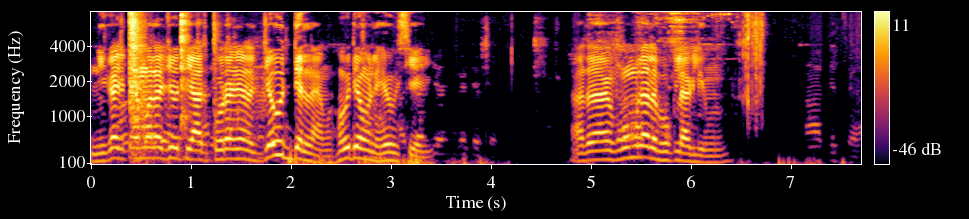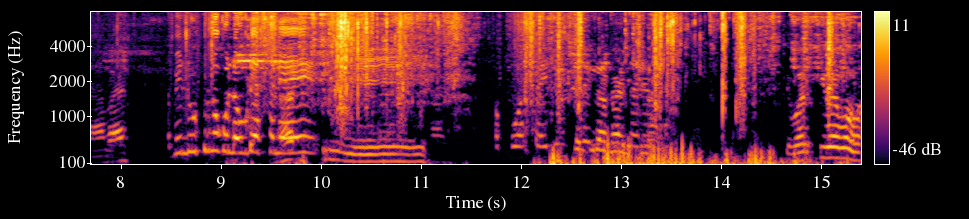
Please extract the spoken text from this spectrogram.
निघायच्या टायमाला जेवती. आज पोराने जेवूच दिलं नाही. मग हो द्या म्हणलं हे हुशी आता मुलाला भूक लागली म्हणून. अबे लुटू नको लवडे असले. वरची बाबा.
